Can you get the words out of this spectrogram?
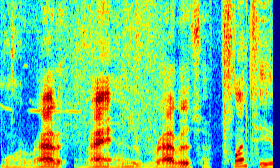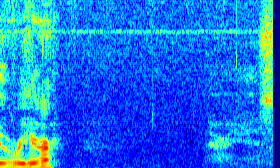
More rabbit. Rabbits aplenty over here. There he is.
